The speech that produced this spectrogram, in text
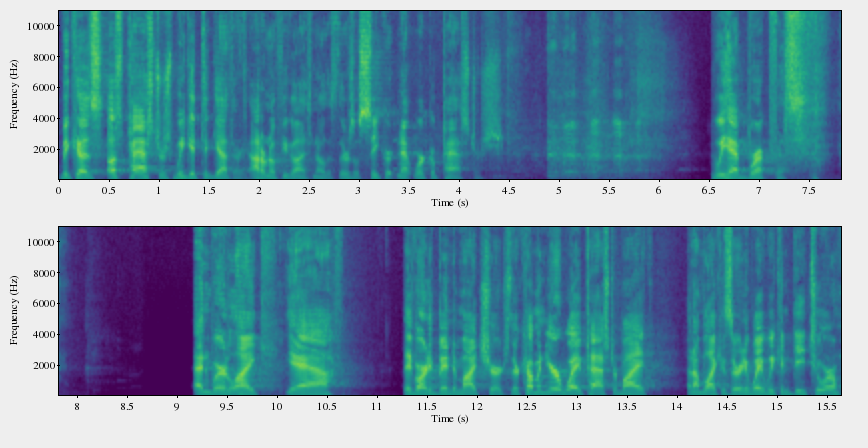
Because us pastors, we get together. I don't know if you guys know this. There's a secret network of pastors. we have breakfast. And we're like, yeah, they've already been to my church. They're coming your way, Pastor Mike. And I'm like, is there any way we can detour them?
